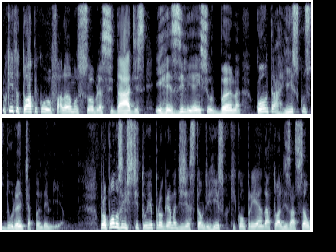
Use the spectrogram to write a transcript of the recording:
No quinto tópico, falamos sobre as cidades e resiliência urbana contra riscos durante a pandemia. Propomos instituir programa de gestão de risco que compreenda a atualização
